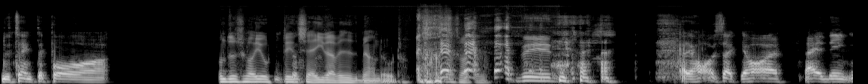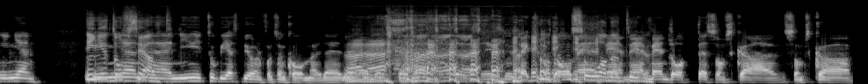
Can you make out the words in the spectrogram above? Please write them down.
Du tänkte på... Om du ska ha gjort din tjej gravid med andra ord. Det är, Ja, Jag har sagt, jag har... Nej, det är ingen... Inget ingen officiellt. eh, ny Tobias Björnfot som kommer. Det, det, Nej, nej. det, det, det, det Sonen med, tydligen. med, med en dotter som ska... Som ska ja,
